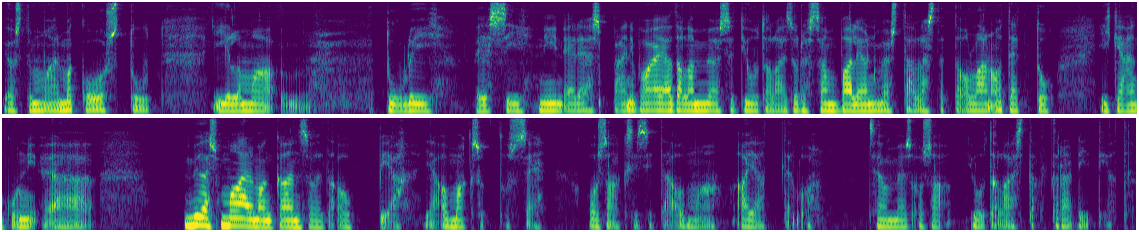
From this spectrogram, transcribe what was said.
joista maailma koostuu, ilma, tuli, vesi, niin edespäin. Niin voi ajatella myös, että juutalaisuudessa on paljon myös tällaista, että ollaan otettu ikään kuin ää, myös maailman kansoilta oppia ja omaksuttu se osaksi sitä omaa ajattelua. Se on myös osa juutalaista traditiota.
